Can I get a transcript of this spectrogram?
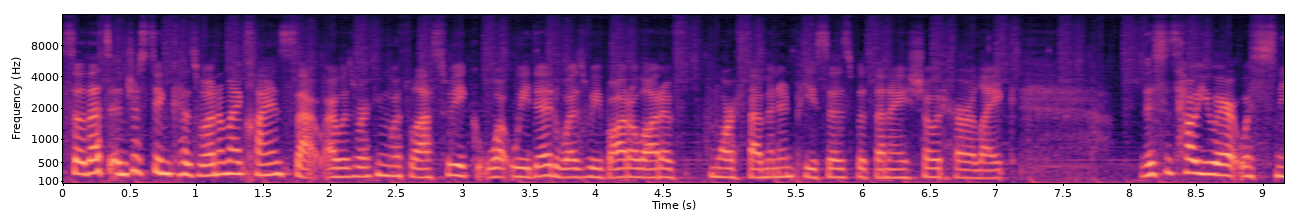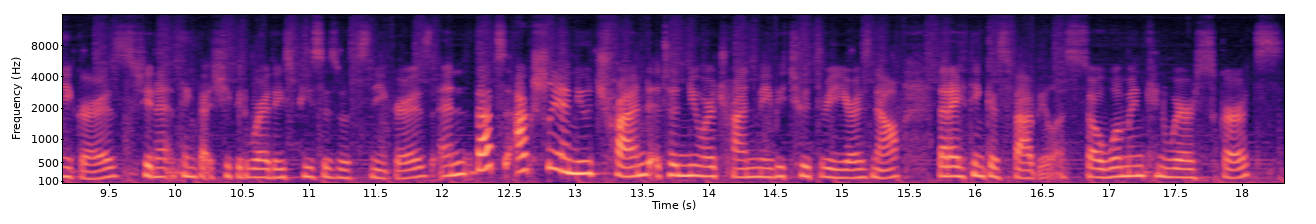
so that's interesting because one of my clients that i was working with last week what we did was we bought a lot of more feminine pieces but then i showed her like this is how you wear it with sneakers. She didn't think that she could wear these pieces with sneakers. And that's actually a new trend. It's a newer trend, maybe two, three years now, that I think is fabulous. So women can wear skirts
